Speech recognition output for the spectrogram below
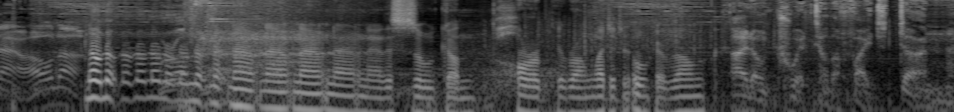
Now, hold on. No, no, no, no, no, no, no, no, no, no, no, no, no, no. This has all gone horribly wrong. Why did it all go wrong? I don't quit till the fight's done.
